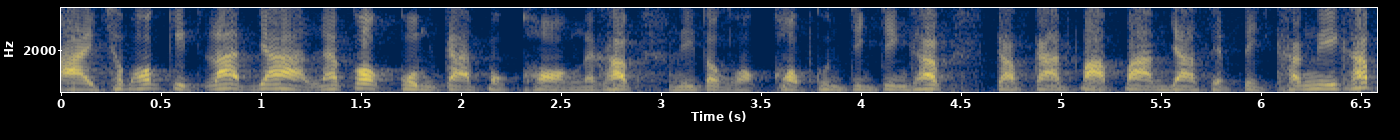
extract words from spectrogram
ฝ่ายเฉพาะกิจลาดยาและก็กรมการปกครองนะครับนี่ต้องขอขอบคุณจริง ๆ ครับ กับการปราบปรามยาเสพติดครั้งนี้ครับ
